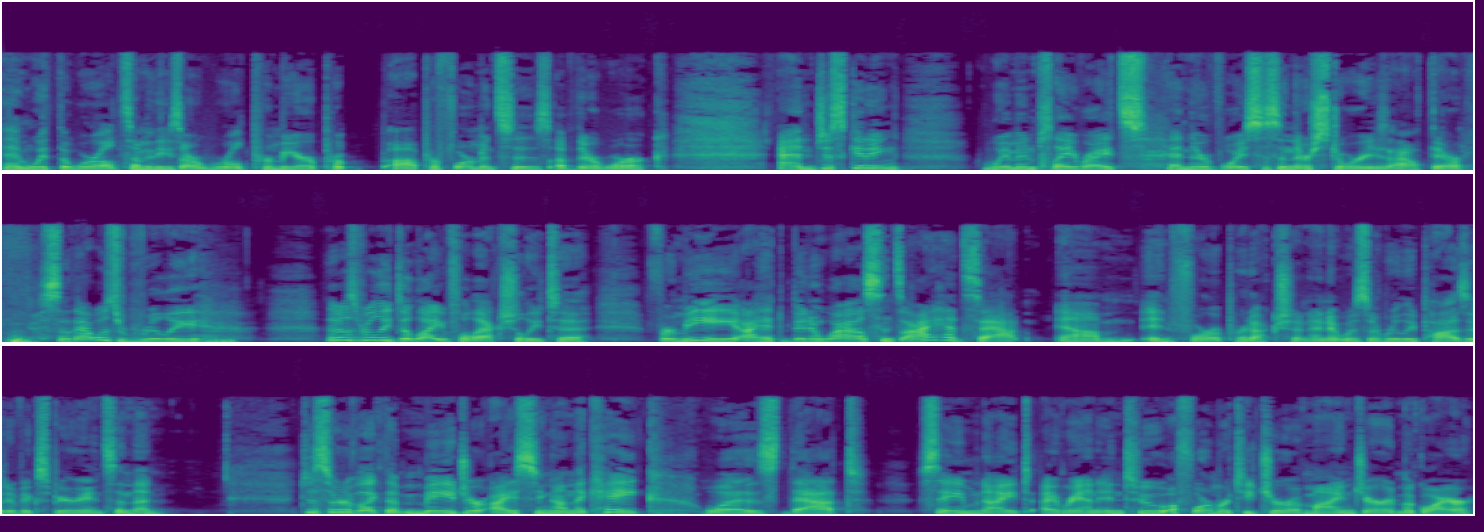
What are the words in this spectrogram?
and with the world. Some of these are world premiere uh, performances of their work and just getting women playwrights and their voices and their stories out there. So that was really that was really delightful actually to, for me, I had been a while since I had sat, um, in for a production and it was a really positive experience. And then just sort of like the major icing on the cake was that same night I ran into a former teacher of mine, Jared Maguire,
